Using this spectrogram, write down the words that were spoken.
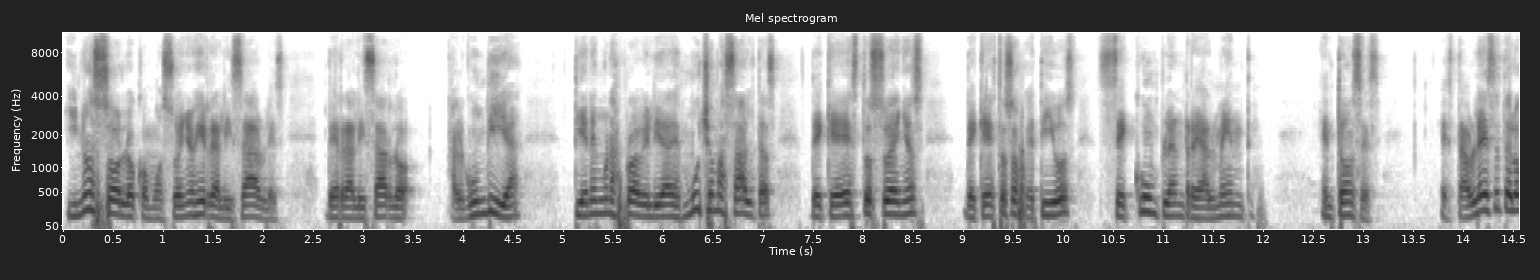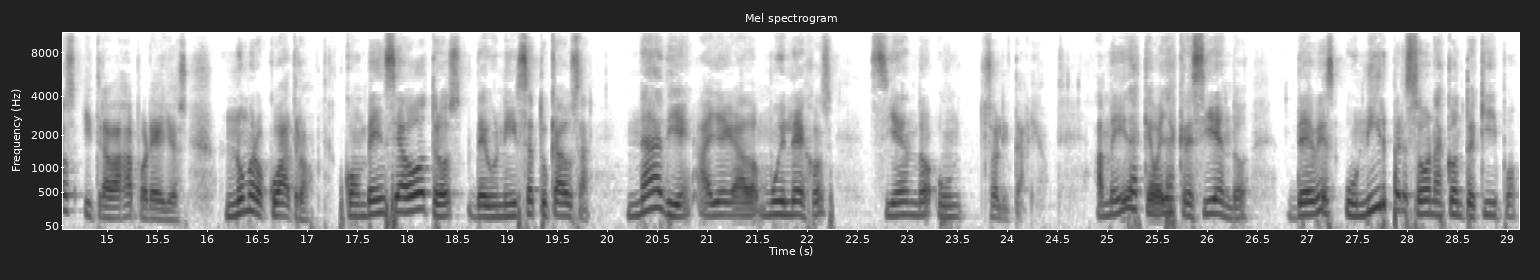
y no solo como sueños irrealizables de realizarlo algún día, tienen unas probabilidades mucho más altas de que estos sueños, de que estos objetivos se cumplan realmente. Entonces, establécetelos y trabaja por ellos. Número 4. Convence a otros de unirse a tu causa. Nadie ha llegado muy lejos siendo un solitario. A medida que vayas creciendo, debes unir personas con tu equipo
